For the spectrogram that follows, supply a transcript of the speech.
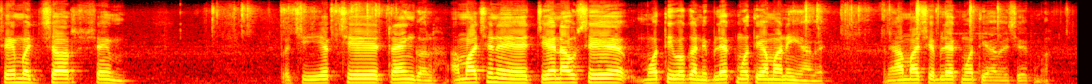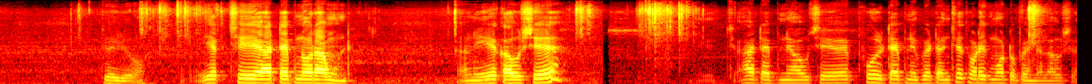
સેમ જ સર સેમ પછી એક છે ટ્રાયંગલ આમાં છે ને ચેન આવશે મોતી વગરની. બ્લેક મોતી આમાં નહીં આવે. અને આમાં છે બ્લેક મોતી આવે છે એકમાં. જોઈ જુઓ એક છે આ ટાઈપનો રાઉન્ડ અને એક આવશે આ ટાઈપની આવશે ફૂલ ટાઈપની પેટર્ન છે થોડીક મોટું પેન્ડલ આવશે.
